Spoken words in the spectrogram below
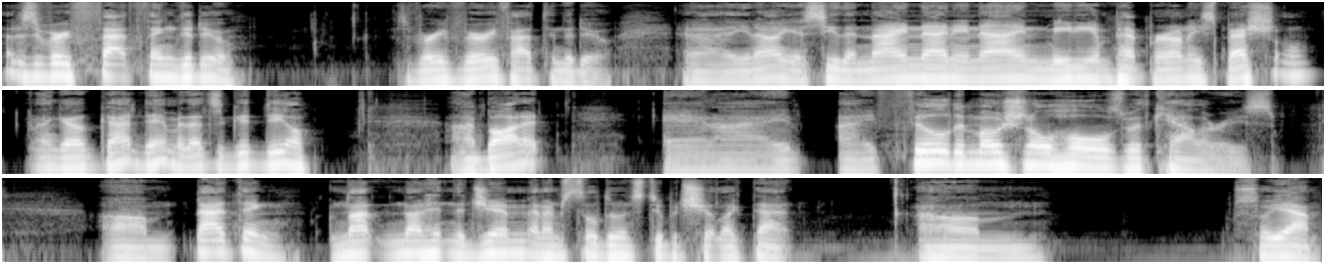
That is a very fat thing to do. It's a very, very fat thing to do. Uh, you know, you see the nine ninety nine medium pepperoni special. I go, God damn it, that's a good deal. I bought it, and I I filled emotional holes with calories. Um, bad thing. I'm not not hitting the gym, and I'm still doing stupid shit like that. Um, so yeah,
